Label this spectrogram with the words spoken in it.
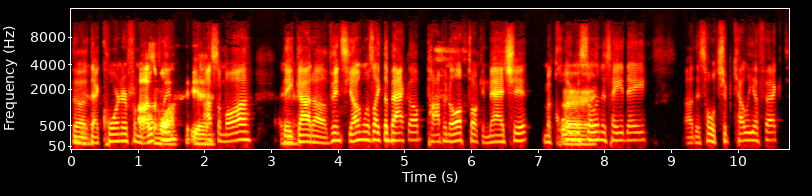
the Yeah. that corner from Asomugha, Oakland, yeah. Asomugha. They yeah. got uh Vince Young was like the backup, popping off, talking mad shit. McCoy was still in his heyday. Uh, this whole Chip Kelly effect,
